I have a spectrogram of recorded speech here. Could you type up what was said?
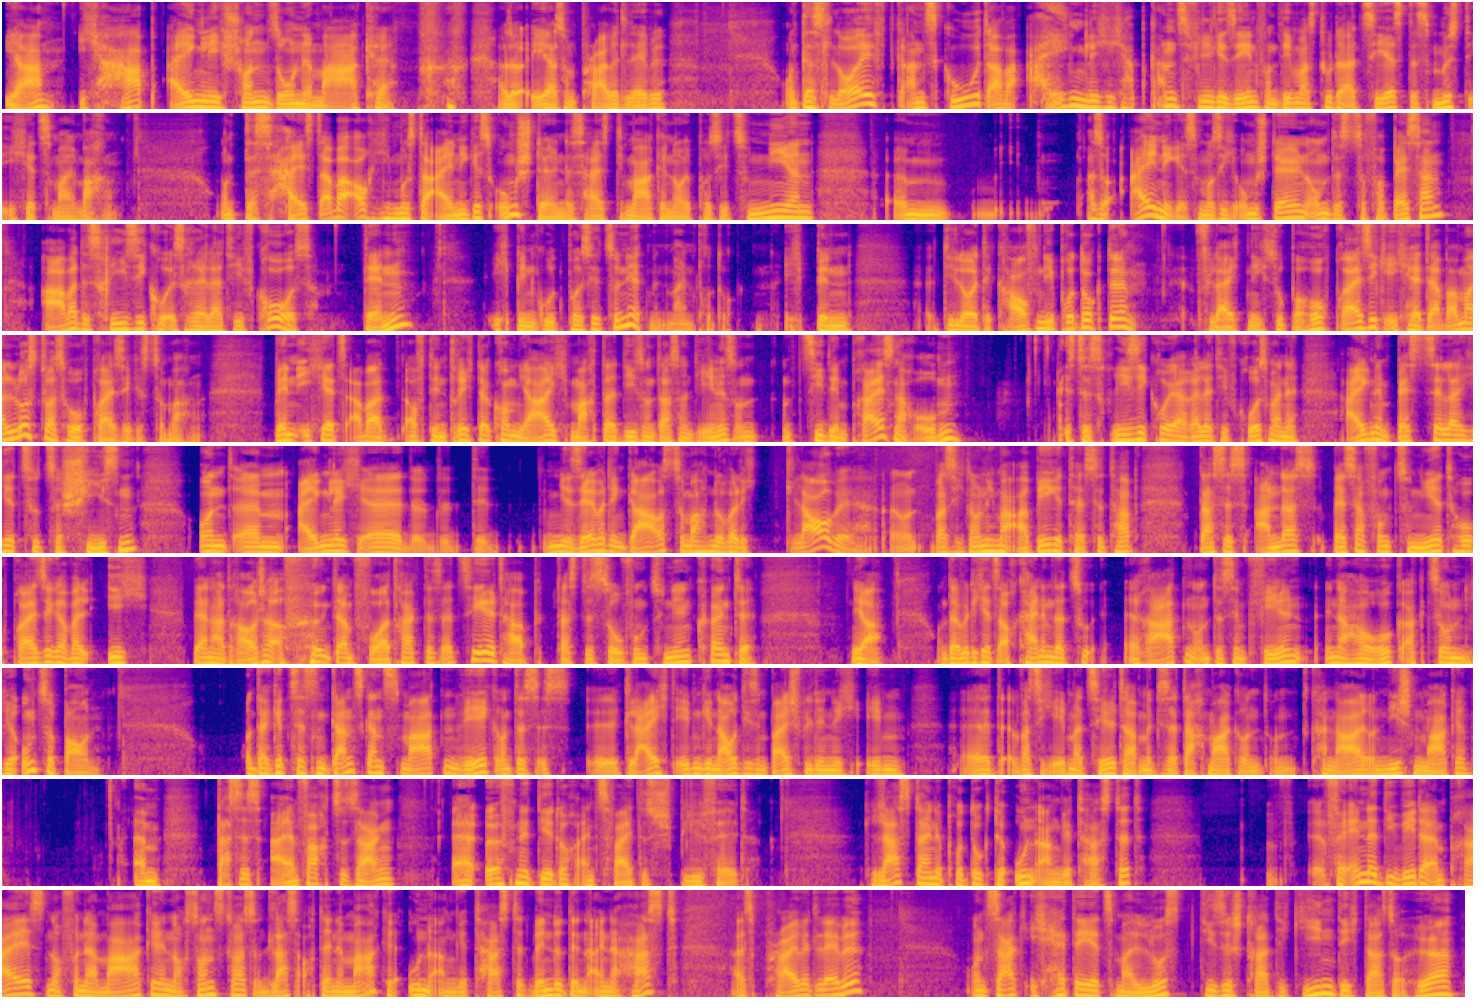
ja, ich habe eigentlich schon so eine Marke, also eher so ein Private Label, und das läuft ganz gut, aber eigentlich, ich habe ganz viel gesehen von dem, was du da erzählst, das müsste ich jetzt mal machen. Und das heißt aber auch, ich muss da einiges umstellen. Das heißt, die Marke neu positionieren. Ähm, also einiges muss ich umstellen, um das zu verbessern. Aber das Risiko ist relativ groß. Denn ich bin gut positioniert mit meinen Produkten. Ich bin, die Leute kaufen die Produkte, vielleicht nicht super hochpreisig. Ich hätte aber mal Lust, was Hochpreisiges zu machen. Wenn ich jetzt aber auf den Trichter komme, ja, ich mache da dies und das und jenes und, und ziehe den Preis nach oben, ist das Risiko ja relativ groß, meine eigenen Bestseller hier zu zerschießen und ähm, eigentlich äh, mir selber den Gar auszumachen, nur weil ich glaube, und was ich noch nicht mal AB getestet habe, dass es anders, besser funktioniert, hochpreisiger, weil ich, Bernhard Rauscher, auf irgendeinem Vortrag das erzählt habe, dass das so funktionieren könnte. Ja, und da würde ich jetzt auch keinem dazu raten und das empfehlen, in der Hauruck-Aktion hier umzubauen. Und da gibt's jetzt einen ganz, ganz smarten Weg und das ist äh, gleicht eben genau diesem Beispiel, den ich eben, äh, was ich eben erzählt habe mit dieser Dachmarke und, und Kanal- und Nischenmarke. Ähm, das ist einfach zu sagen, eröffne dir doch ein zweites Spielfeld. Lass deine Produkte unangetastet, verändert die weder im Preis noch von der Marke noch sonst was und lass auch deine Marke unangetastet, wenn du denn eine hast als Private Label und sag, ich hätte jetzt mal Lust, diese Strategien, die ich da so höre,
